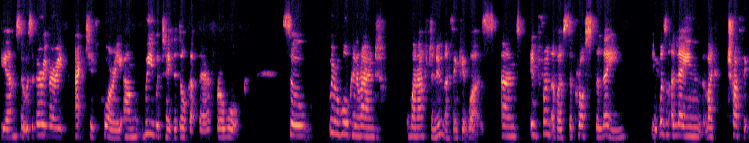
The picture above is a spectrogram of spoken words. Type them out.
p.m. So it was a very, very active quarry. And we would take the dog up there for a walk. So we were walking around one afternoon, I think it was. And in front of us, across the lane, it wasn't a lane like traffic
